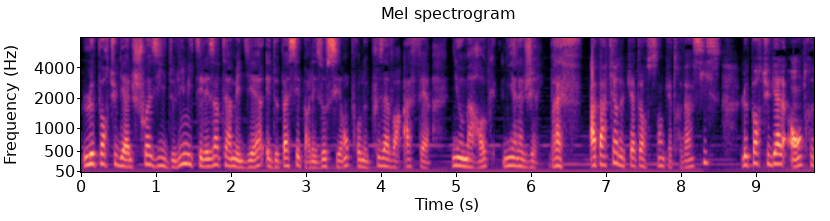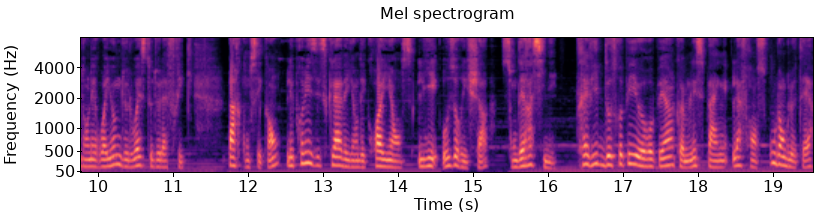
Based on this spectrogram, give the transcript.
le Portugal choisit de limiter les intermédiaires et de passer par les océans pour ne plus avoir affaire ni au Maroc ni à l'Algérie. Bref, à partir de 1486, le Portugal entre dans les royaumes de l'ouest de l'Afrique. Par conséquent, les premiers esclaves ayant des croyances liées aux orishas sont déracinés. Très vite, d'autres pays européens comme l'Espagne, la France ou l'Angleterre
